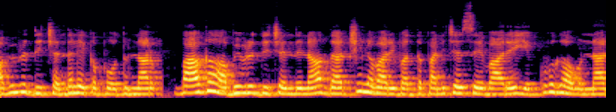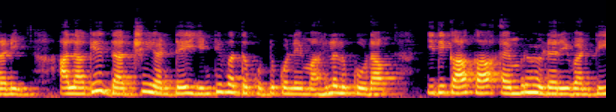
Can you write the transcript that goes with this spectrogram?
అభివృద్ధి చెందలేకపోతున్నారు. బాగా అభివృద్ధి చెందిన దర్జీల వారి వద్ద పనిచేసే వారే ఎక్కువగా ఉన్నారని. అలాగే దర్జీ అంటే ఇంటి వద్ద కుట్టుకునే మహిళలు కూడా. ఇది కాక ఎంబ్రాయిడరీ వంటి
